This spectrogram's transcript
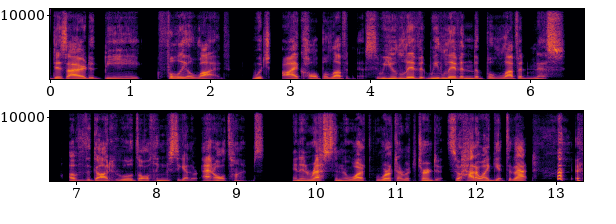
desire to be fully alive, which I call belovedness. We live we live in the belovedness of the God who holds all things together at all times. And in rest and in work, I return to it. So how do I get to that?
